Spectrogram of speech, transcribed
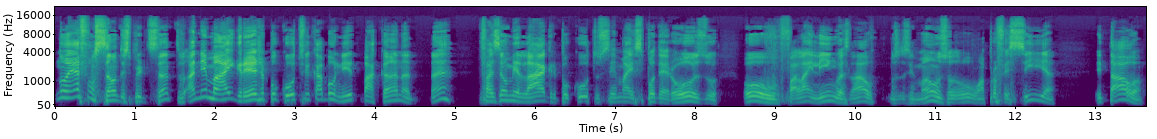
Não é função do Espírito Santo animar a igreja para o culto ficar bonito, bacana, né? Fazer um milagre para o culto ser mais poderoso, ou falar em línguas lá, os irmãos, ou uma profecia e tal.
